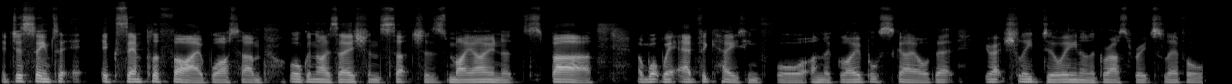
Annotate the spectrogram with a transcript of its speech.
it just seemed to exemplify what um, organisations such as my own at SPA and what we're advocating for on a global scale that you're actually doing on a grassroots level.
